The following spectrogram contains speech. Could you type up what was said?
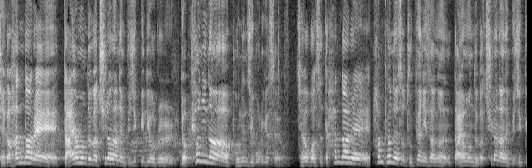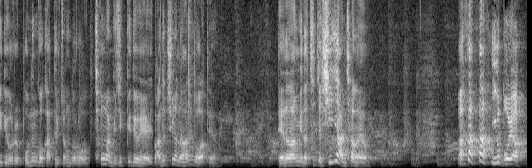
제가 한 달에 다이아몬드가 출연하는 뮤직비디오를 몇 편이나 보는지 모르겠어요. 제가 봤을 때 한 달에 한 편에서 두 편 이상은 다이아몬드가 출연하는 뮤직비디오를 보는 것 같을 정도로 정말 뮤직비디오에 많은 출연을 하는 것 같아요. 대단합니다. 진짜 쉬지 않잖아요. 이거 뭐야?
